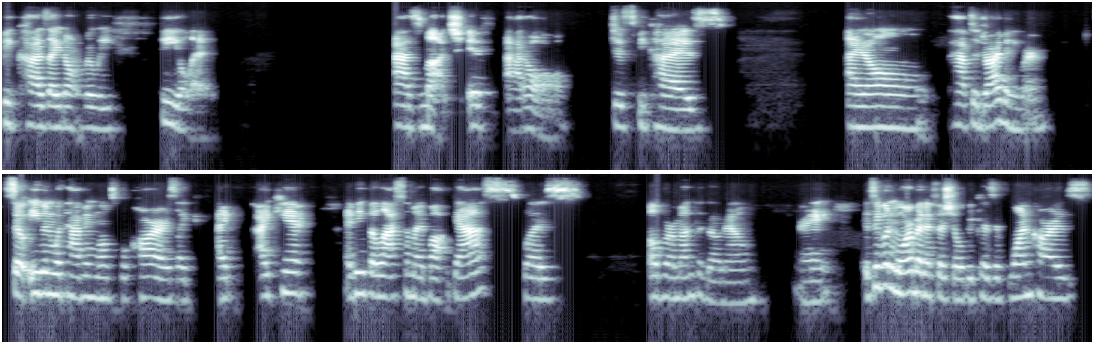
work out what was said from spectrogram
because I don't really feel it as much, if at all, just because I don't have to drive anywhere. So even with having multiple cars, like I, I can't, I think the last time I bought gas was over a month ago now, right? It's even more beneficial because if one car is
